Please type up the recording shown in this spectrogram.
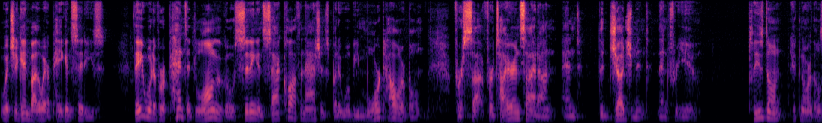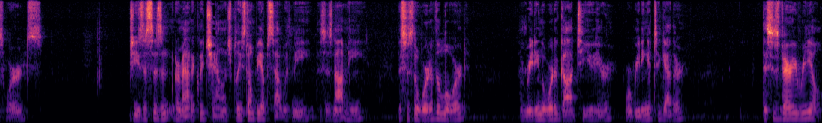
which again, by the way, are pagan cities, they would have repented long ago, sitting in sackcloth and ashes, but it will be more tolerable for, for Tyre and Sidon and the judgment than for you. Please don't ignore those words. Jesus isn't grammatically challenged. Please don't be upset with me. This is not me. This is the word of the Lord. I'm reading the word of God to you here. We're reading it together. This is very real.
